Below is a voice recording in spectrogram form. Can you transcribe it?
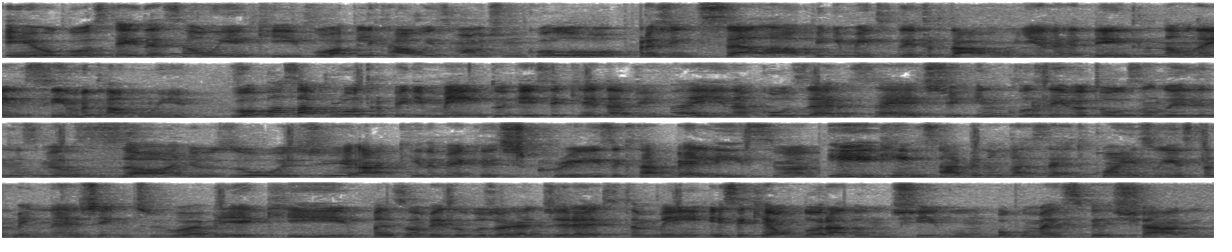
Eu gostei dessa unha aqui. Vou aplicar o esmalte incolor pra gente selar o pigmento dentro da unha, né? Dentro não, né? Em cima da unha. Vou passar pro outro pigmento. Esse aqui é da Viva aí na cor 07. Inclusive, eu tô usando ele nos meus olhos hoje, aqui na minha cut crease, que tá belíssima. E quem sabe não dá certo com as unhas também, né, gente? Vou abrir aqui. Mais uma vez eu vou jogar direto também. Esse aqui é um dourado antigo, um pouco mais fechado.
